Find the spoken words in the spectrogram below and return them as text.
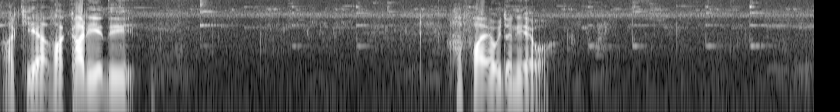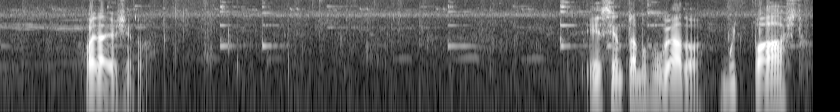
Aqui é a vacaria de Rafael e Daniel, ó. Olha aí, gente, ó. Esse ano tá bom ó. Muito pasto.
